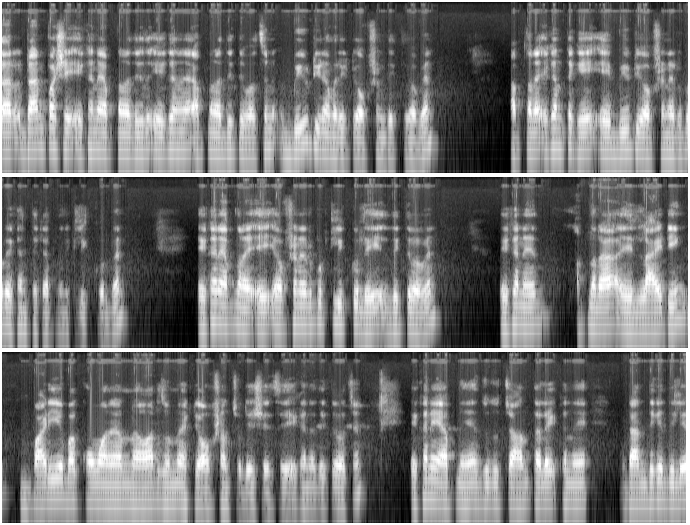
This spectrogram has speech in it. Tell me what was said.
তার ডান পাশে এখানে আপনারা এখানে আপনারা দেখতে পাচ্ছেন বিউটি নামের একটি অপশন দেখতে পাবেন। আপনারা এখান থেকে এই বিউটি অপশনের উপর এখান থেকে আপনারা ক্লিক করবেন। এখানে আপনারা এই অপশনের উপর ক্লিক করলে দেখতে পাবেন। এখানে আপনারা এই লাইটিং বাড়িয়ে বা কমানো নেওয়ার জন্য একটি অপশন চলে এসেছে। এখানে দেখতে পাচ্ছেন, এখানে আপনি যদি চান তাহলে এখানে ডান দিকে দিলে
